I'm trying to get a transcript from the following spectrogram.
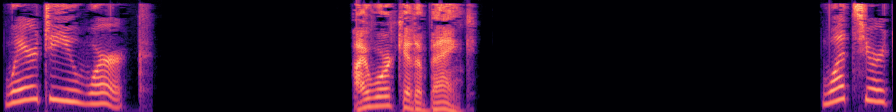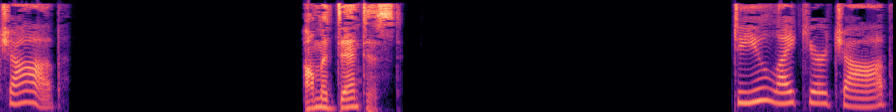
Where do you work? I work at a bank. What's your job? I'm a dentist. Do you like your job?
